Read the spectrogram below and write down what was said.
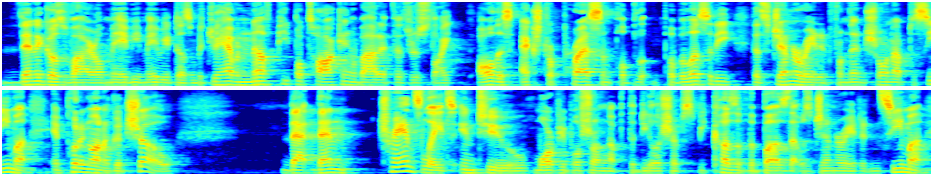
then it goes viral. Maybe, maybe it doesn't, but you have enough people talking about it that there's like all this extra press and publicity that's generated from then showing up to SEMA and putting on a good show that then translates into more people showing up at the dealerships because of the buzz that was generated in SEMA.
